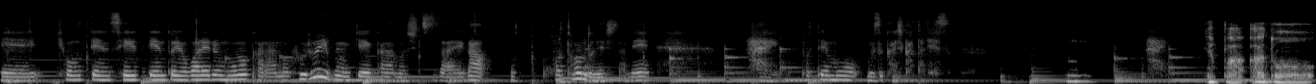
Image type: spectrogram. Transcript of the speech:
えー、経典聖典と呼ばれるものからの古い文献からの出題がほほとんどでしたね。はい、とても難しかったです。うん、はい、やっぱあの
